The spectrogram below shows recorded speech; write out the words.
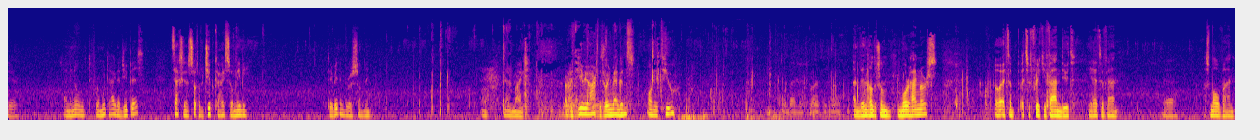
Yeah. I don't know from who the heck that jeep is. It's actually a sort of jeep guy, so maybe they're waiting for us something. Oh, never mind. Alright, here we are, the train wagons. Only two. And then other some more hangars. Oh, it's a it's a freaky van, dude. Yeah, it's a van. Yeah. A small van.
